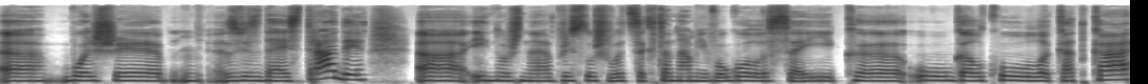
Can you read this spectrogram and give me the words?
э, больше звезда эстрады, э, и нужно прислушиваться к тонам его голоса и к уголку локотка,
